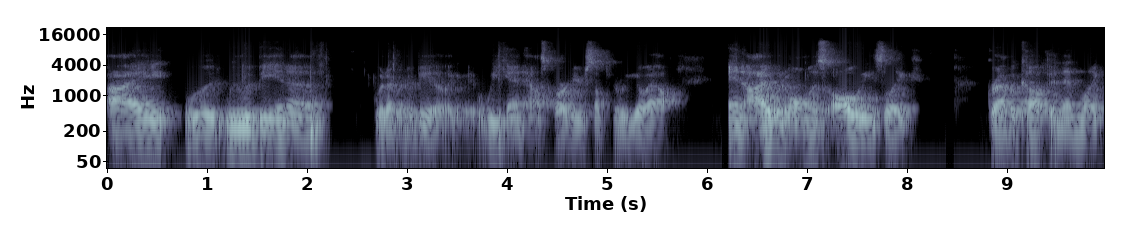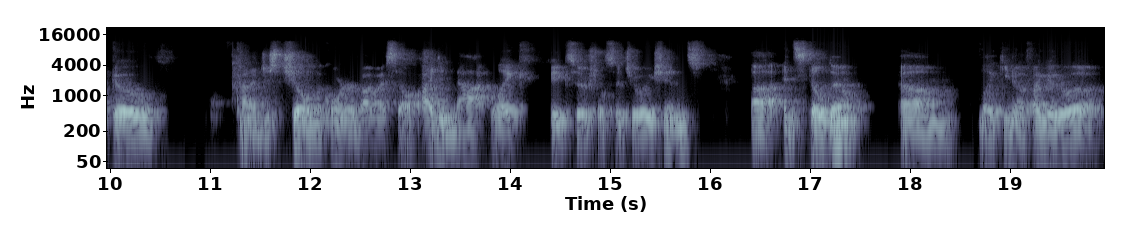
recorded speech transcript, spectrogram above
I would, we would be in a, whatever, it'd be a, like a weekend house party or something. We go out and I would almost always like grab a cup and then like go kind of just chill in the corner by myself. I did not like big social situations uh, and still don't. Um, like, you know, if I go to a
